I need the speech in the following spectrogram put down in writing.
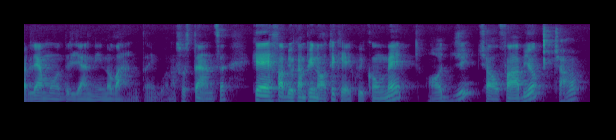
parliamo degli anni 90 in buona sostanza, che è Fabio Campinotti che è qui con me oggi. Ciao Fabio. Ciao.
